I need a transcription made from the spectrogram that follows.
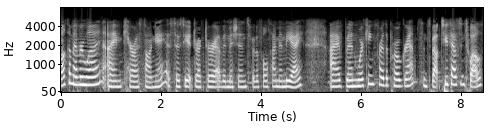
Welcome, everyone. I'm Kara Saunier, Associate Director of Admissions for the Full Time MBA. I've been working for the program since about 2012,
